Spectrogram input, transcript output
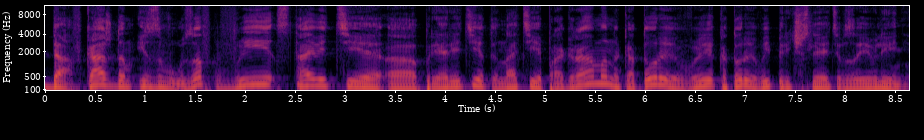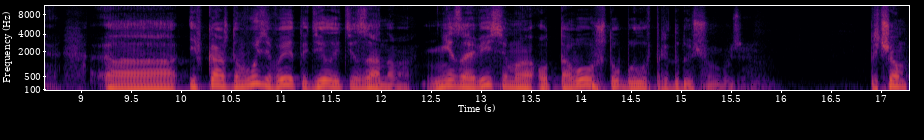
Да, в каждом из вузов вы ставите э, приоритеты на те программы, на которые вы, которые вы перечисляете в заявлении. Э, и в каждом вузе вы это делаете заново, независимо от того, что было в предыдущем вузе. Причем,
